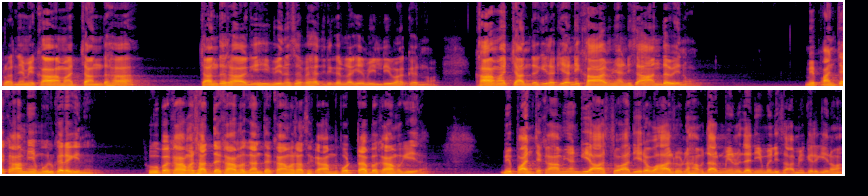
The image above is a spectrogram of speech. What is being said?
ප්‍රශ්නය මේ කාම ඡන්දහා ඡන්ද රාගෙහි වෙනස පැහැදිලි කරලා ගෙම ඉල්ලීමක් කරනවා. කාම ඡන්ද කියලා කියන්නේ කාමයන් නිසා අන්ධ වෙනවා. මේ පංචකාමයේ මුල් කරගෙන රූපකාම, සද්දකාම, ගන්ධකාම, රසකාම, පොට්ටබ්බකාම කියලා. මේ පංචකාමයන්ගේ ආස්වාදයේ වහල් වුණාම ධර්මයේ නොදැනීම නිසා මේකට කියනවා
